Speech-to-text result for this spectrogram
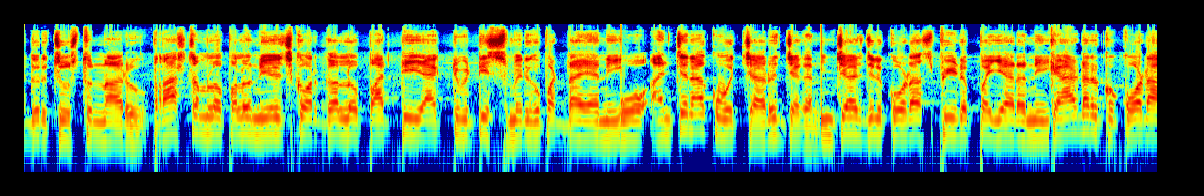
ఎదురు చూస్తున్నారు రాష్ట్రంలో పలు నియోజకవర్గాల్లో పార్టీ యాక్టివిటీస్ మెరుగుపడ్డాయని ఓ అంచనాకు వచ్చారు జగన్. ఇన్ఛార్జీలు కూడా స్పీడప్ అయ్యారని క్యాడర్కు కూడా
